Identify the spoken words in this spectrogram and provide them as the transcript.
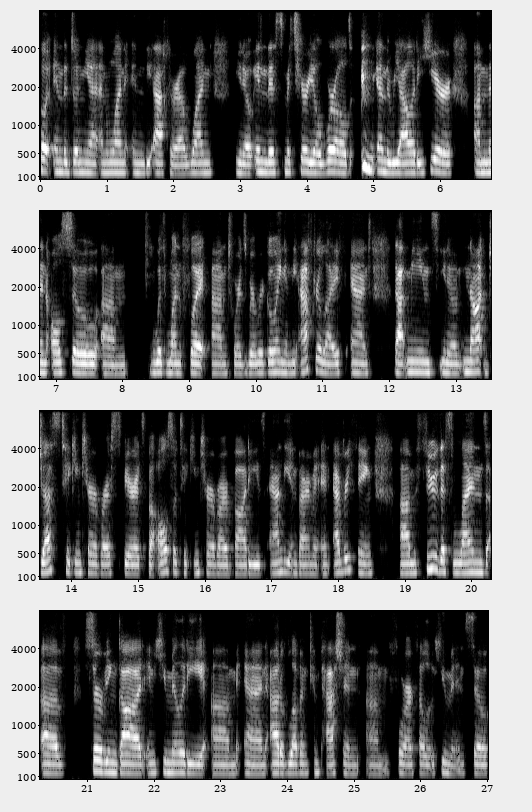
foot in the dunya and one in the akhirah, one, you know, in this material world and the reality here, um, and then also um, with one foot um, towards where we're going in the afterlife. And that means, you know, not just taking care of our spirits, but also taking care of our bodies and the environment and everything um, through this lens of serving God in humility um, and out of love and compassion um, for our fellow humans. So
